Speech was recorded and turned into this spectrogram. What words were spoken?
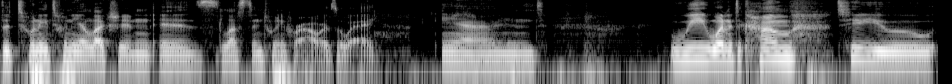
the 2020 election is less than 24 hours away. And we wanted to come to you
